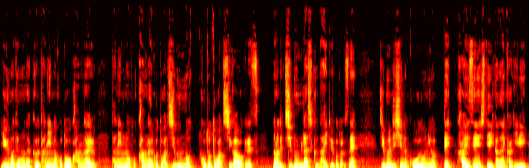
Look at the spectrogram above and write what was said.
言うまでもなく他人のことを考える。他人の考えることは自分のこととは違うわけです。なので自分らしくないということですね。自分自身の行動によって改善していかない限り、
